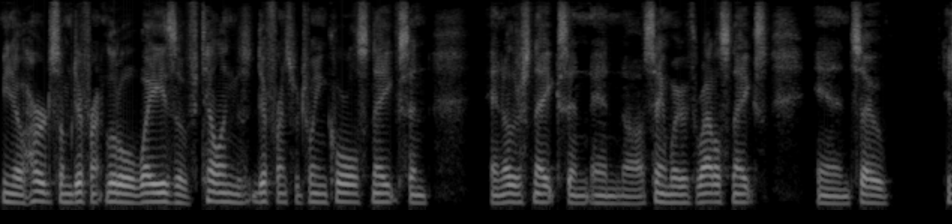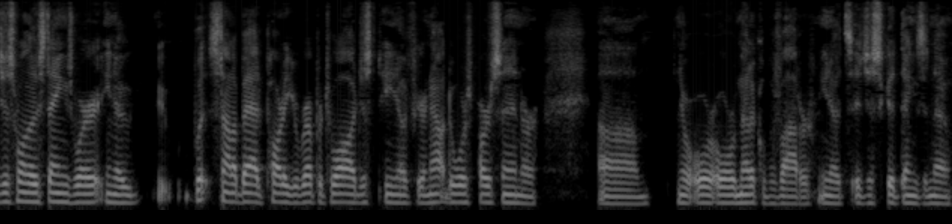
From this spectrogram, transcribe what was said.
you know heard some different little ways of telling the difference between coral snakes and and other snakes, and and uh, same way with rattlesnakes. And so it's just one of those things where you know it's not a bad part of your repertoire. Just you know if you're an outdoors person or um, or, or, a medical provider, you know it's it's just good things to know.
